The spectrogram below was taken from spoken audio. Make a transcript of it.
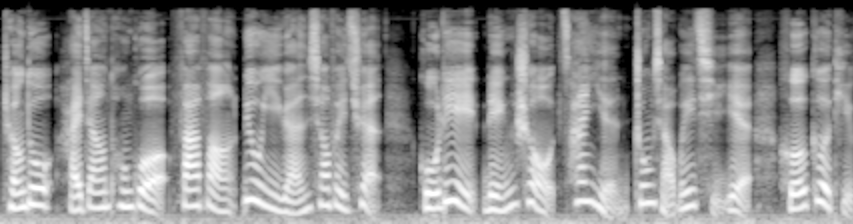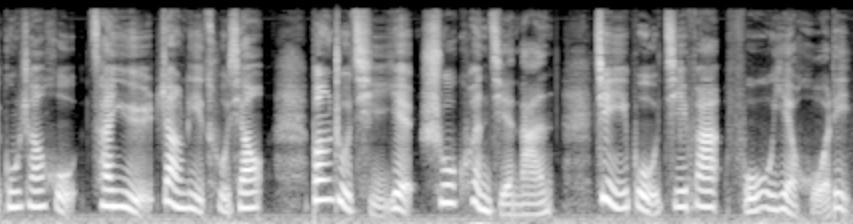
成都还将通过发放六亿元消费券，鼓励零售、餐饮、中小微企业和个体工商户参与让利促销，帮助企业纾困解难，进一步激发服务业活力。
